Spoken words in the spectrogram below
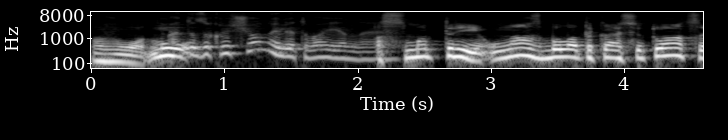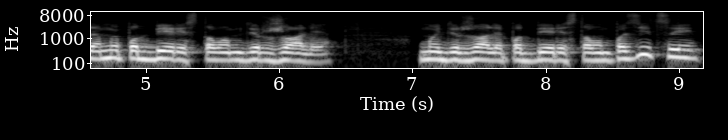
Вот. Ну, А это заключенные или это военные? а смотри, у нас была такая ситуация, мы под Берестовым держали, мы держали под Берестовым позиции.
